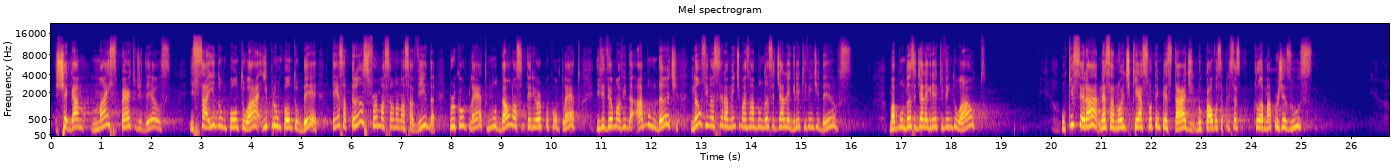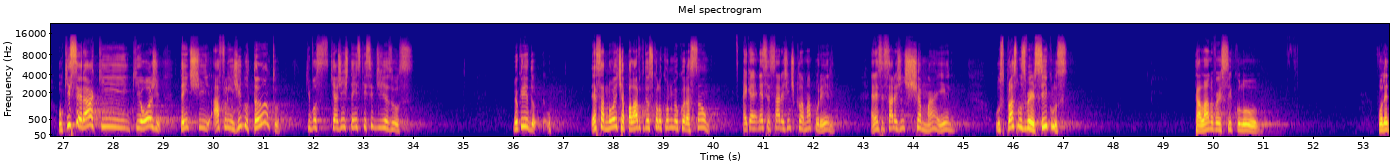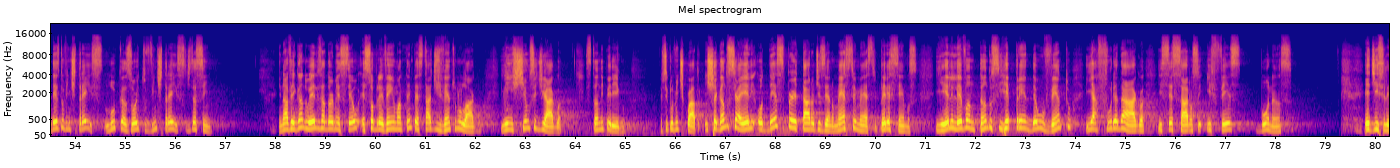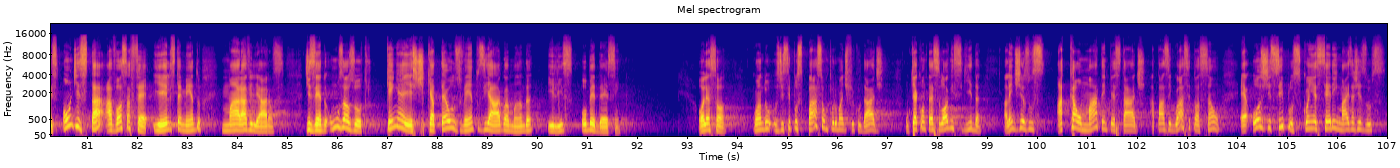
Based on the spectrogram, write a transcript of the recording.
chegar mais perto de Deus e sair de um ponto A e ir para um ponto B, ter essa transformação na nossa vida por completo, mudar o nosso interior por completo e viver uma vida abundante, não financeiramente, mas uma abundância de alegria que vem de Deus, uma abundância de alegria que vem do alto. O que será nessa noite que é a sua tempestade, no qual você precisa clamar por Jesus? O que será que, que hoje tem te afligido tanto que, você, que a gente tem esquecido de Jesus? Meu querido, essa noite a palavra que Deus colocou no meu coração é que é necessário a gente clamar por Ele, é necessário a gente chamar Ele. Os próximos versículos, está lá no versículo, vou ler desde o 23, Lucas 8, 23, diz assim: E navegando eles, adormeceu e sobreveio uma tempestade de vento no lago, e enchiam-se de água, estando em perigo. Versículo 24: E chegando-se a ele, o despertaram, dizendo: Mestre, mestre, perecemos. E ele, levantando-se, repreendeu o vento e a fúria da água, e cessaram-se, e fez bonança. E disse-lhes: Onde está a vossa fé? E eles, temendo, maravilharam-se, dizendo uns aos outros: Quem é este que até os ventos e a água manda e lhes obedecem? Olha só, quando os discípulos passam por uma dificuldade, o que acontece logo em seguida, além de Jesus acalmar a tempestade, apaziguar a situação, é os discípulos conhecerem mais a Jesus.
